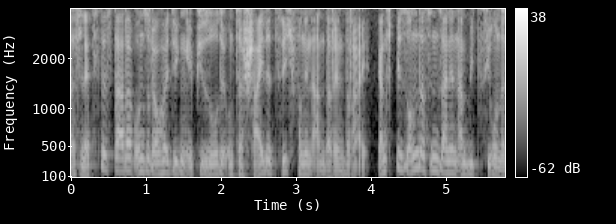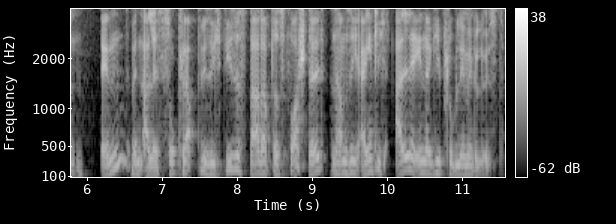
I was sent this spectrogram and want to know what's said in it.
Das letzte Startup unserer heutigen Episode unterscheidet sich von den anderen drei, ganz besonders in seinen Ambitionen. Denn wenn alles so klappt, wie sich dieses Startup das vorstellt, dann haben sich eigentlich alle Energieprobleme gelöst.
